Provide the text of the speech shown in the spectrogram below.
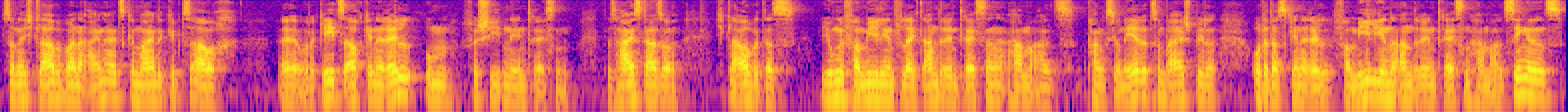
sondern ich glaube, bei einer Einheitsgemeinde gibt es auch äh, oder geht es auch generell um verschiedene Interessen. Das heißt also, ich glaube, dass junge Familien vielleicht andere Interessen haben als Pensionäre zum Beispiel oder dass generell Familien andere Interessen haben als Singles,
